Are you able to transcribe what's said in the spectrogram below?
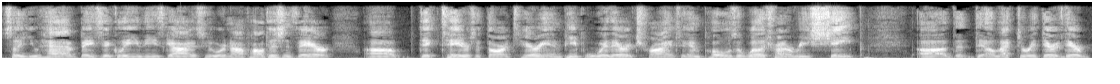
So you have basically these guys who are not politicians. They are uh, dictators, authoritarian people where they're trying to impose a will. They're trying to reshape uh, the, the electorate. They're they're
